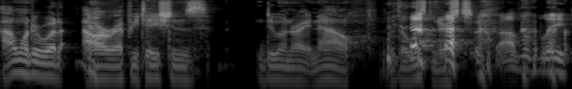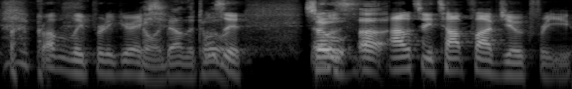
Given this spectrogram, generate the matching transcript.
I wonder what our reputation's doing right now with the listeners. probably, probably pretty great. Going down the toilet. So was, uh, I would say top five joke for you.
